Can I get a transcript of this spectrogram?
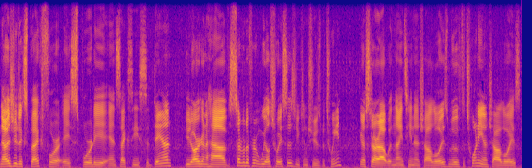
Now, as you'd expect for a sporty and sexy sedan, you are gonna have several different wheel choices you can choose between. You're gonna start out with 19 inch alloys, move to 20 inch alloys,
